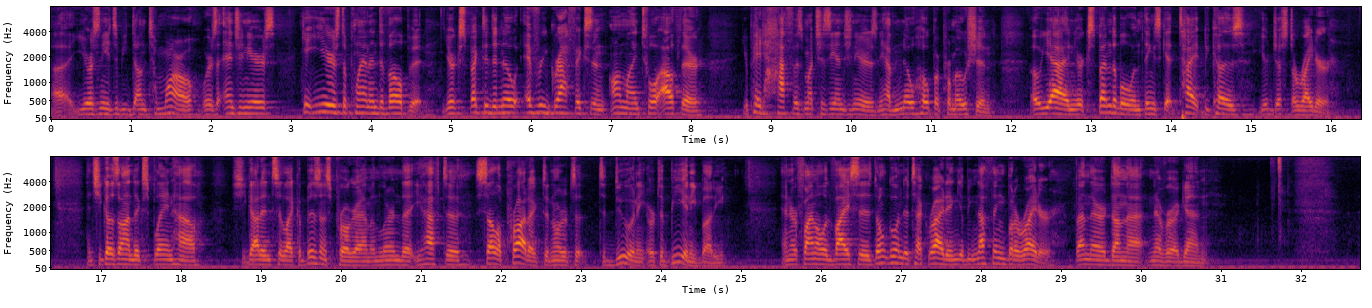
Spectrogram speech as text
Uh, yours needs to be done tomorrow, whereas engineers get years to plan and develop it. You're expected to know every graphics and online tool out there. You're paid half as much as the engineers, and you have no hope of promotion. Oh, yeah, and you're expendable when things get tight because you're just a writer. And she goes on to explain how she got into like a business program and learned that you have to sell a product in order to, to do any or to be anybody. And her final advice is don't go into tech writing, you'll be nothing but a writer. Been there, done that, never again.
